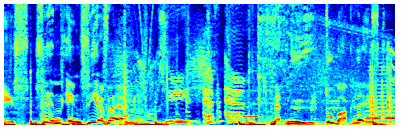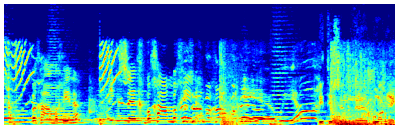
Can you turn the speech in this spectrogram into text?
is zin in ZFM. ZFM. Met nu, Toebak leeft. We gaan beginnen. Ik zeg, we gaan beginnen. We gaan beginnen. Here we are. Dit is een uh, belangrijk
